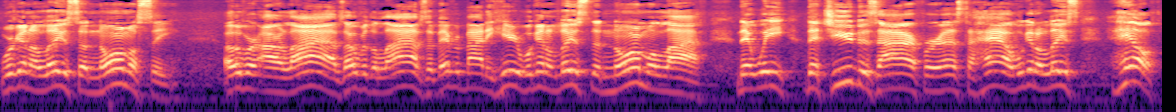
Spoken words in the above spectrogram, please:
We're going to loose a normalcy over our lives, over the lives of everybody here. We're going to lose the normal life that we that you desire for us to have. We're going to lose health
